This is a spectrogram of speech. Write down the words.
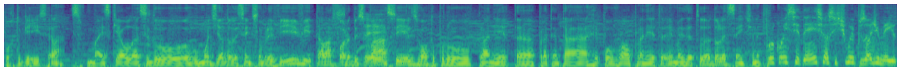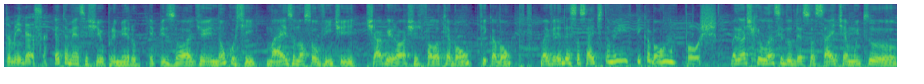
português, sei lá. Mas que é o lance do... Um monte de adolescente sobrevive e tá lá fora do Sei. espaço e eles voltam pro planeta pra tentar repovoar o planeta, mas é tudo adolescente, né? Por coincidência, eu assisti um episódio e meio também dessa. Eu também assisti o primeiro episódio e não curti, mas o nosso ouvinte, Thiago Hiroshi, falou que é bom, fica bom. Vai ver The Society também fica bom, né? Poxa. Mas eu acho que o lance do The Society é muito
